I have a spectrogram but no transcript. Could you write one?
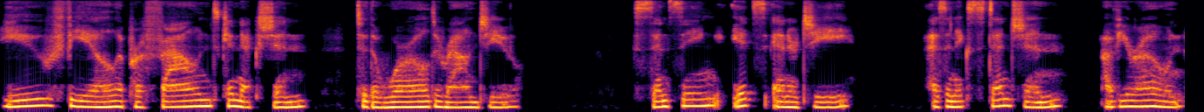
You feel a profound connection to the world around you, sensing its energy as an extension of your own.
